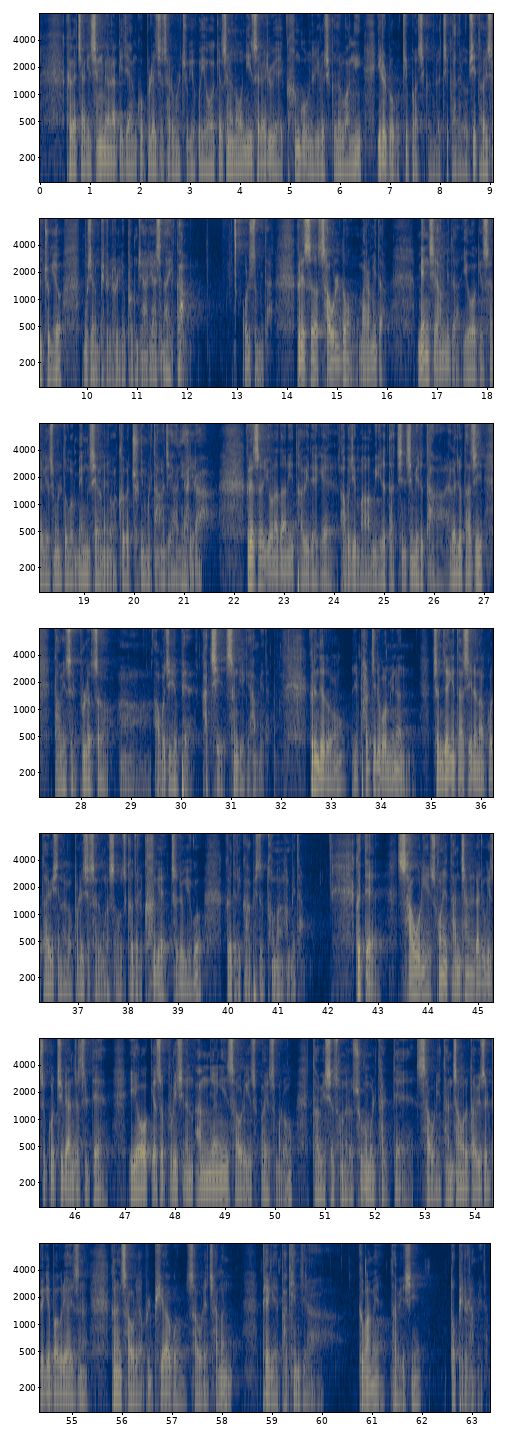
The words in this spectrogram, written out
그가 자기 생명을 아끼지 않고 블레셋 사람을 죽였고 여호와께서는 온 이스라엘을 위하여 큰 구원을 이루시거늘 왕이 이를 보고 기뻐하시거늘 어찌 까닭 없이 다윗을 죽여 무죄한 피를 흘려 범죄하리 하시나이까 옳습니다. 그래서 사울도 말합니다. 맹세합니다. 여호와께 살아계심을 두고 맹세하거니와 그가 죽임을 당하지 아니하리라. 그래서 요나단이 다윗에게 아버지 마음이 이렇다 진심이 이렇다 해가지고 다시 다윗을 불러서 어, 아버지 옆에 같이 섬기게 합니다. 그런데도 8절에 보면은 전쟁이 다시 일어났고 다윗이 나가 블레셋 사람과 싸워서 그들을 크게 쳐 죽이고 그들이 그 앞에서 도망합니다. 그때 사울이 손에 단창을 가지고 있었고 집에 앉았을 때 여호와께서 부리시는 악령이 사울에게 접하였으므로 다윗의 손으로 수금을 탈 때 사울이 단창으로 다윗을 벽에 박으려 하였으나 그는 사울의 앞을 피하고 사울의 창은 벽에 박힌지라 그 밤에 다윗이 도피를 합니다.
